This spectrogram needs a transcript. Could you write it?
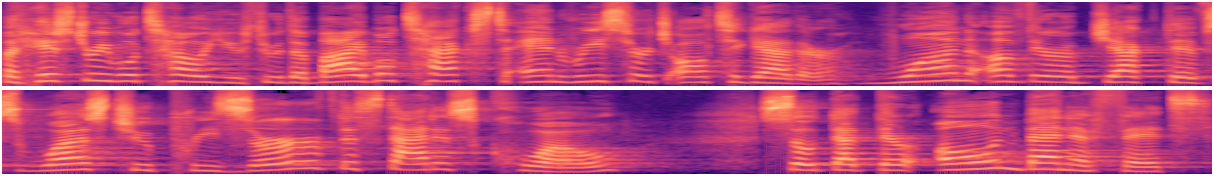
but history will tell you through the Bible text and research altogether, one of their objectives was to preserve the status quo so that their own benefits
